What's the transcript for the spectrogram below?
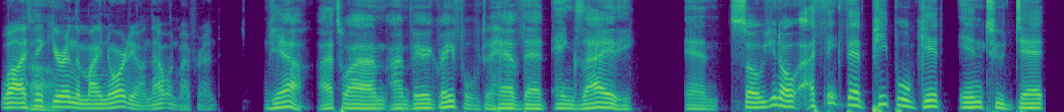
Well, I think Oh. you're in the minority on that one, my friend. Yeah, that's why I'm I'm very grateful to have that anxiety. And so, you know, I think that people get into debt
